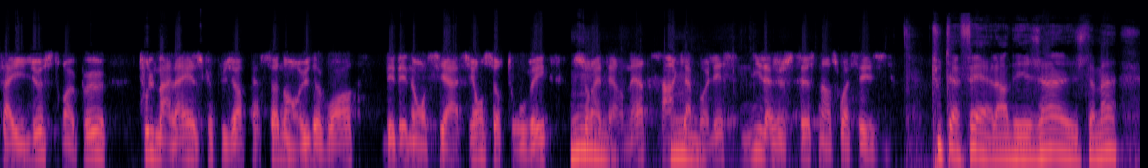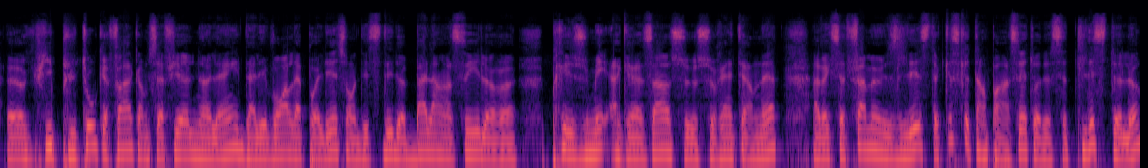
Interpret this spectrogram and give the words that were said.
ça illustre un peu tout le malaise que plusieurs personnes ont eu de voir des dénonciations se retrouver sur hmm. Internet sans que la hmm. police ni la justice n'en soient saisies. Tout à fait. Alors des gens, justement, euh, qui plutôt que faire comme Safia Nolin, d'aller voir la police, ont décidé de balancer leur euh, présumé agresseur sur, Internet avec cette fameuse liste. Qu'est-ce que tu en pensais, toi, de cette liste-là,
